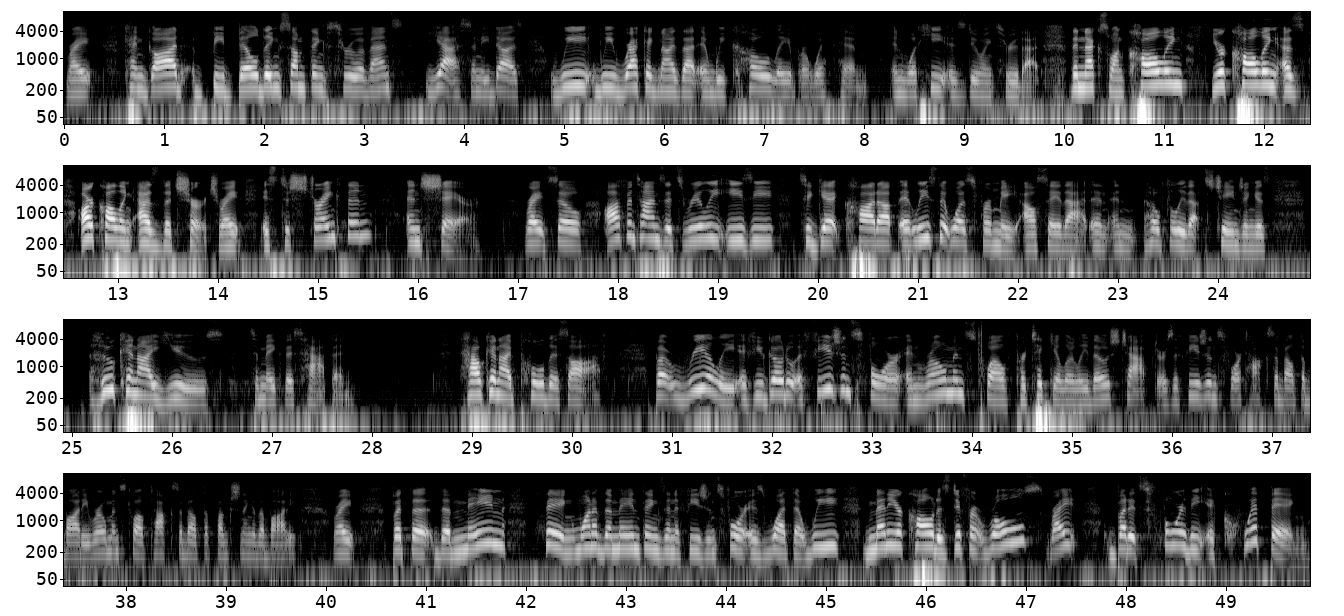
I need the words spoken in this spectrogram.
right? Can God be building something through events? Yes, and he does. We we recognize that and we co-labor with him in what he is doing through that. The next one, calling, your calling as our calling as the church, right, is to strengthen and share. Right? So oftentimes it's really easy to get caught up, at least it was for me, I'll say that, and, and hopefully that's changing, is who can I use to make this happen? How can I pull this off? But really, if you go to Ephesians 4 and Romans 12, particularly those chapters, Ephesians 4 talks about the body, Romans 12 talks about the functioning of the body, right? But the, the main thing, one of the main things in Ephesians 4 is what? That we, many are called as different roles, right? But it's for the equipping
